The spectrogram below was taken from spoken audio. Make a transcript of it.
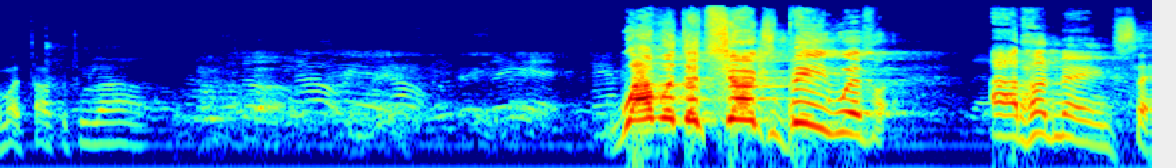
Am I talking too loud? What would the church be without her namesake?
